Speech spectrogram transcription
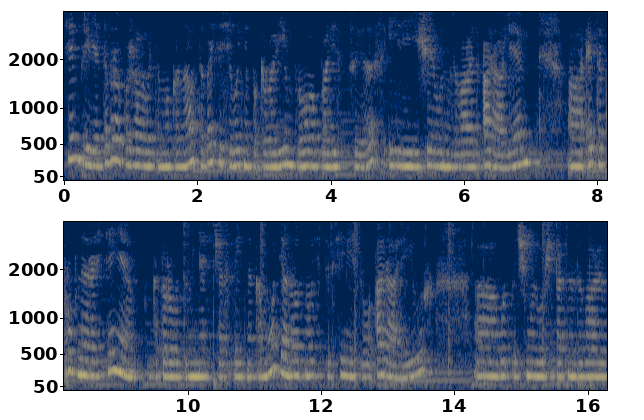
Всем привет! Добро пожаловать на мой канал. Давайте сегодня поговорим про полисциас, или еще его называют оралия. А, это крупное растение, которое вот у меня сейчас стоит на комоде. Оно относится к семейству оралиевых. А, вот почему его вообще так называют.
